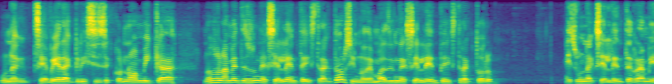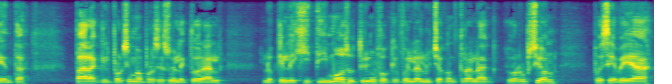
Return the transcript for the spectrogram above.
una severa crisis económica. No solamente es un excelente distractor, sino además de un excelente distractor, es una excelente herramienta para que el próximo proceso electoral, lo que legitimó su triunfo, que fue la lucha contra la corrupción, pues se vea,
